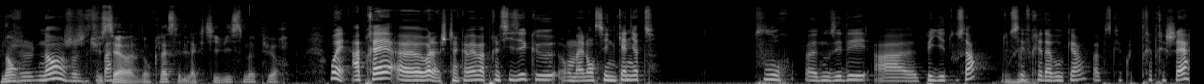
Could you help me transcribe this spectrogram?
Non, je, non, je, tu sais, donc là c'est de l'activisme pur. Ouais, après, euh, voilà, je tiens quand même à préciser qu'on a lancé une cagnotte pour euh, nous aider à payer tout ça, tous ces mhm. frais d'avocat, parce que ça coûte très très cher,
